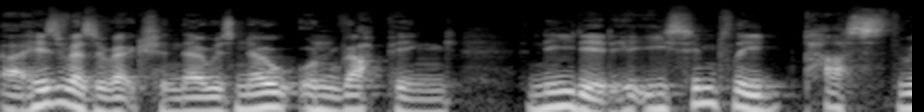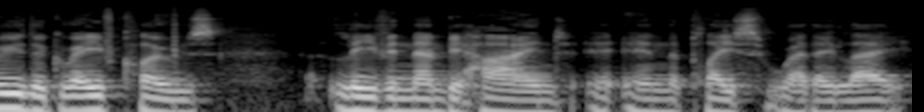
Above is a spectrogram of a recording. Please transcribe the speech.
at his resurrection there was no unwrapping needed. He simply passed through the grave clothes, leaving them behind in the place where they lay.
